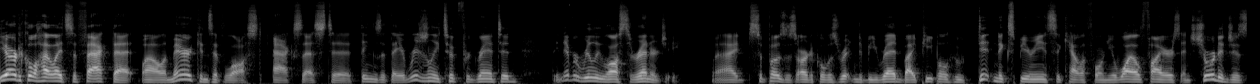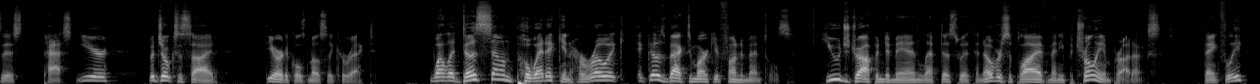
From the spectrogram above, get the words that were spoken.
The article highlights the fact that while Americans have lost access to things that they originally took for granted, they never really lost their energy. I suppose this article was written to be read by people who didn't experience the California wildfires and shortages this past year, but jokes aside, the article's mostly correct. While it does sound poetic and heroic, it goes back to market fundamentals. Huge drop in demand left us with an oversupply of many petroleum products. Thankfully,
